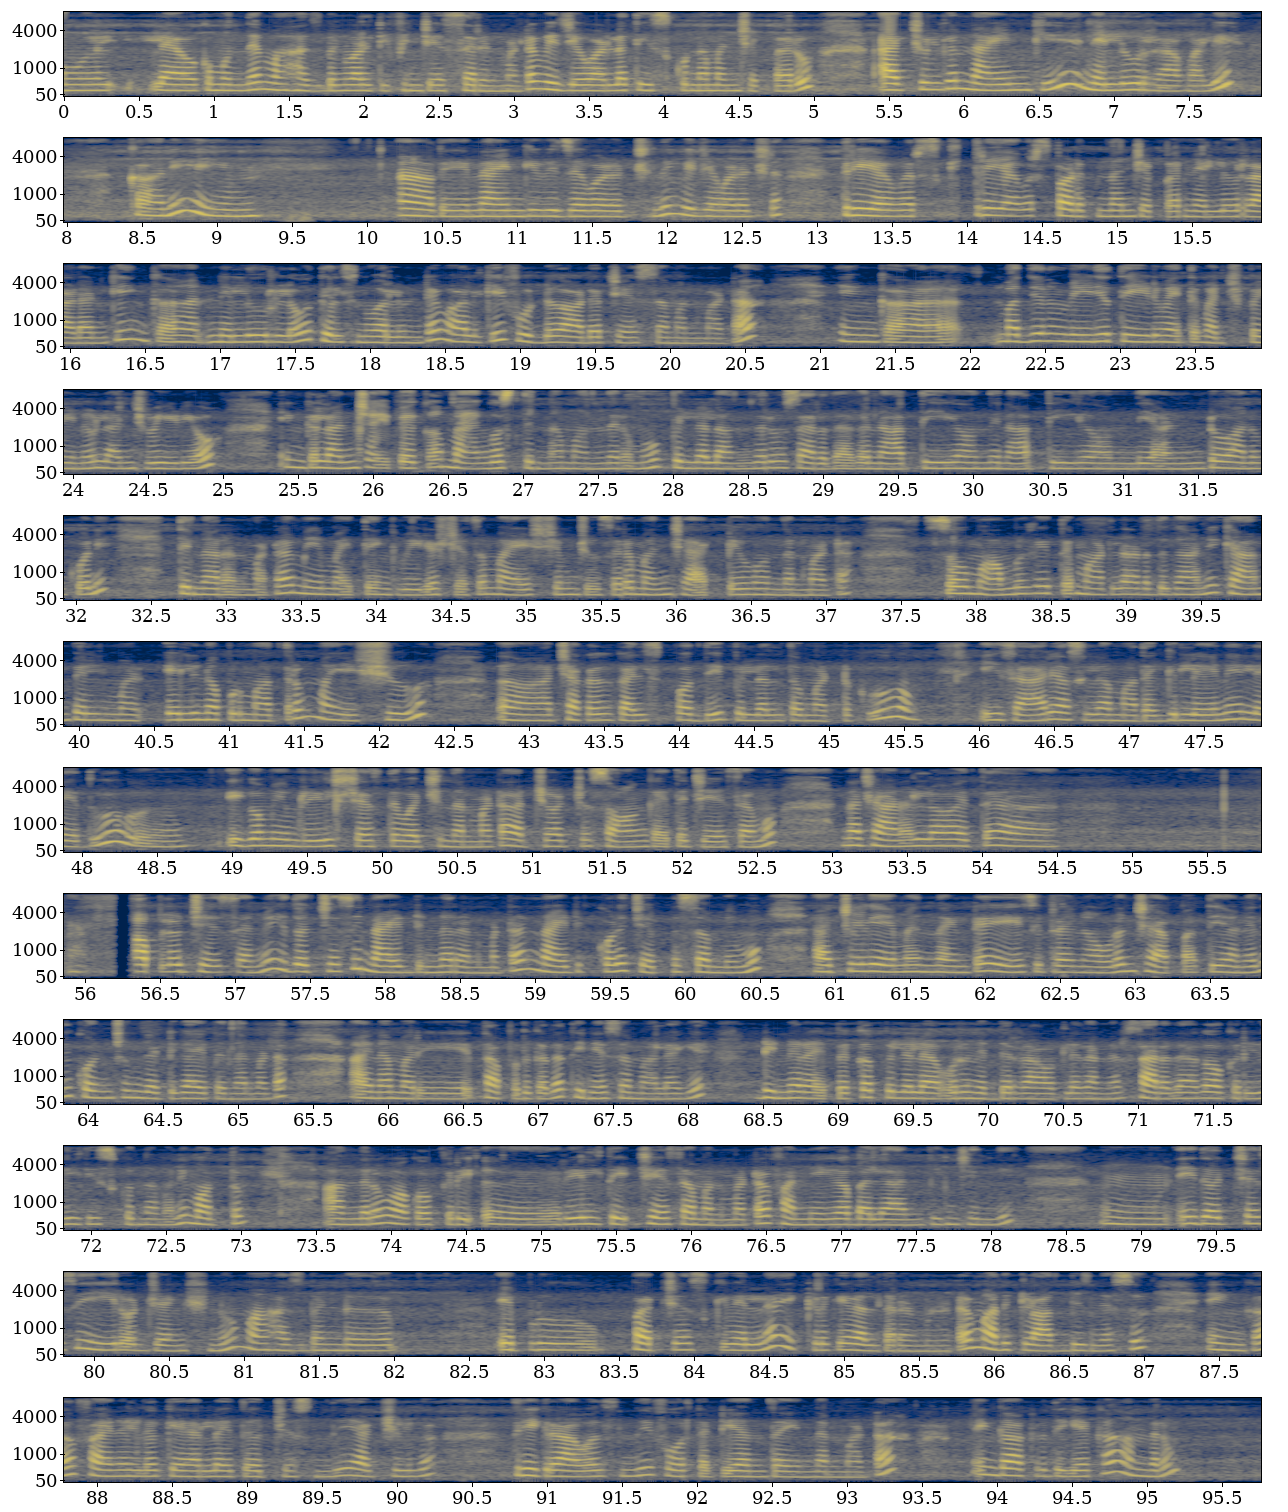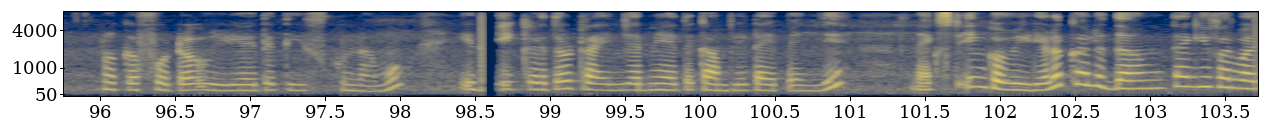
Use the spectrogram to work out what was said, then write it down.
లేవకముందే మా హస్బెండ్ వాళ్ళు టిఫిన్ చేస్తారనమాట విజయవాడలో తీసుకున్నామని చెప్పారు. యాక్చువల్గా నైన్కి నెల్లూరు రావాలి. కానీ అది నైన్కి విజయవాడ వచ్చింది. విజయవాడ వచ్చిన త్రీ అవర్స్కి త్రీ అవర్స్ పడుతుందని చెప్పారు నెల్లూరు రావడానికి. ఇంకా నెల్లూరులో తెలిసిన వాళ్ళు ఉంటే వాళ్ళకి ఫుడ్ ఆర్డర్ చేస్తామన్నమాట. ఇంకా మధ్యాహ్నం వీడియో తీయడం అయితే మర్చిపోయాను లంచ్ వీడియో. ఇంకా లంచ్ అయిపోయాక మ్యాంగోస్ తిన్నాం అందరము. పిల్లలందరూ సరదాగా నాతీగా ఉంది నాతీగా ఉంది అంటూ అనుకొని తిన్నారనమాట మేమైతే ఇంక వీడియోస్ చేసాం. మా యశ్యం చూసారా మంచి యాక్టివ్గా ఉందన్నమాట. సో మామూలుగా అయితే మాట్లాడదు కానీ క్యాంప్ వెళ్ళిన వెళ్ళినప్పుడు మాత్రం మా యశు చక్కగా కలిసిపోద్ది పిల్లలతో మట్టుకు. ఈసారి అసలు మా దగ్గర లేనే లేదు. ఇగో మేము రీల్స్ చేస్తే వచ్చిందనమాట. అచ్చు అచ్చు సాంగ్ అయితే చేసాము. నా ఛానల్లో అయితే అప్లోడ్ చేశాను. ఇది వచ్చేసి నైట్ డిన్నర్ అనమాట నైట్కి కూడా చెప్పేసాం మేము. యాక్చువల్గా ఏమైందంటే ఏసీ ట్రైన్ అవ్వడం చపాతి అనేది కొంచెం గట్టిగా అయిపోయింది అనమాట అయినా మరి తప్పదు కదా తినేసాం అలాగే. డిన్నర్ అయిపోయాక పిల్లలు ఎవరు నిద్ర రావట్లేదు అన్నారు. సరదాగా ఒక రీల్ తీసుకుందామని మొత్తం అందరం ఒక్కొక్క రీల్ చేసామన్నమాట ఫన్నీగా భలే అనిపించింది. ఇది వచ్చేసి ఈరోడ్ జంక్షను. మా హస్బెండ్ ఎప్పుడు పర్చేస్కి వెళ్ళినా ఇక్కడికే వెళ్తారనమాట. మాది క్లాత్ బిజినెస్ ఇంకా ఫైనల్గా కేరళ అయితే వచ్చేసింది. యాక్చువల్గా త్రీకి రావాల్సింది ఫోర్ థర్టీ అంత అయిందనమాట. ఇంకా అక్కడ దిగాక అందరం ఒక ఫోటో వీడియో అయితే తీసుకున్నాము. ఇది ఇక్కడతో ట్రైన్ జర్నీ అయితే కంప్లీట్ అయిపోయింది. నెక్స్ట్ ఇంకో వీడియోలో కలుద్దాం. Thank you for watching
